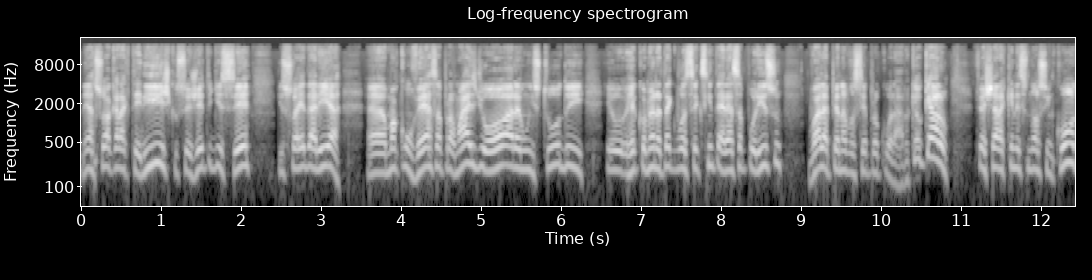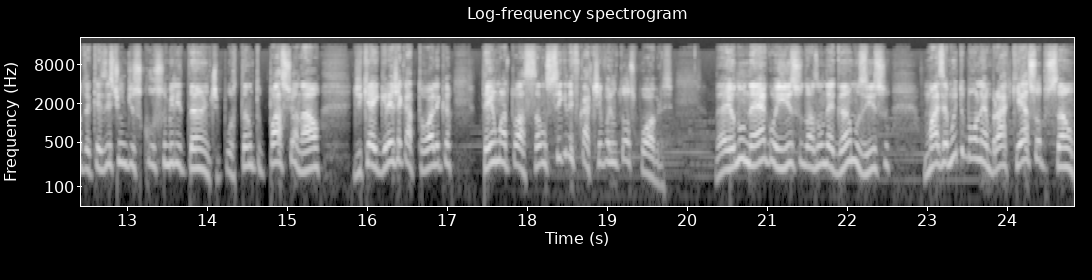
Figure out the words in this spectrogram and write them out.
né? a sua característica, o seu jeito de ser. Isso aí daria é, uma conversa para mais de hora, um estudo, e eu recomendo até que você que se interessa por isso, vale a pena você procurar. O que eu quero fechar aqui nesse nosso encontro é que existe um discurso militante, portanto passional, de que a Igreja Católica tem uma atuação significativa junto aos pobres. Né? Eu não nego isso, nós não negamos isso, mas é muito bom lembrar que essa opção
